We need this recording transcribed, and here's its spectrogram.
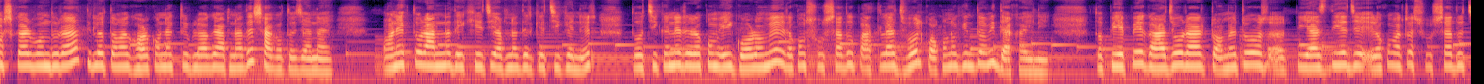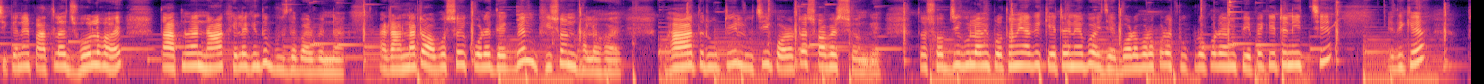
নমস্কার বন্ধুরা তিলোত্তমা ঘর কোনো একটি ব্লগে আপনাদের স্বাগত জানাই। অনেক তো রান্না দেখিয়েছি আপনাদেরকে চিকেনের। তো চিকেনের এরকম এই গরমে এরকম সুস্বাদু পাতলা ঝোল কখনো কিন্তু আমি দেখাইনি। তো পেঁপে, গাজর আর টমেটো পেঁয়াজ দিয়ে যে এরকম একটা সুস্বাদু চিকেনের পাতলা ঝোল হয়, তা আপনারা না খেলে কিন্তু বুঝতে পারবেন না। আর রান্নাটা অবশ্যই করে দেখবেন, ভীষণ ভালো হয়। ভাত, রুটি, লুচি, পরোটা সবের সঙ্গে। তো সবজিগুলো আমি প্রথমেই আগে কেটে নেব। এই যে বড় বড় করে টুকরো করে আমি পেঁপে কেটে নিচ্ছি। এদিকে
